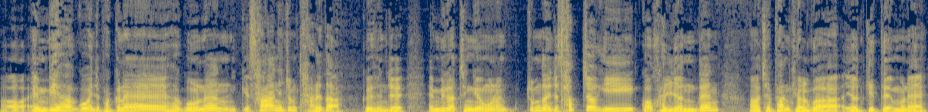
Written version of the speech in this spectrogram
어, MB하고 이제 박근혜하고는 이렇게 사안이 좀 다르다. 그래서 이제 MB 같은 경우는 좀 더 이제 사적 이익과 관련된 어, 재판 결과였기 때문에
